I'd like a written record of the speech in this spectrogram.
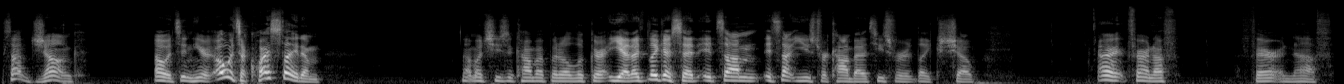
It's not junk. Oh, it's in here. Oh, it's a quest item. Not much used in combat, but it'll look great. Yeah, that, like I said, it's um, it's not used for combat. It's used for like show. All right, fair enough. Fair enough.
